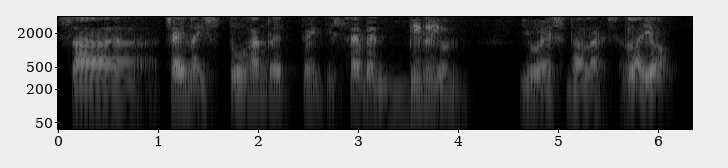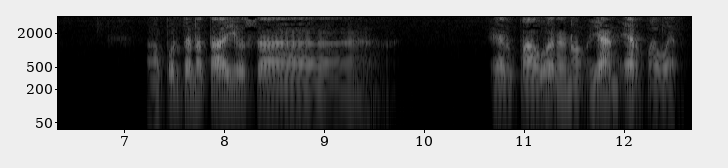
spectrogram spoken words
sa China is 227 billion US dollars. Layo. Uh, punta na tayo sa air power, ano? Yan, air power.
